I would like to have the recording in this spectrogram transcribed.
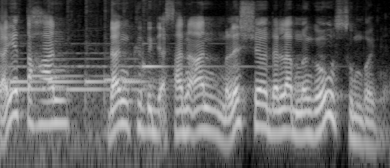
daya tahan dan kebijaksanaan Malaysia dalam mengurus sumbernya.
